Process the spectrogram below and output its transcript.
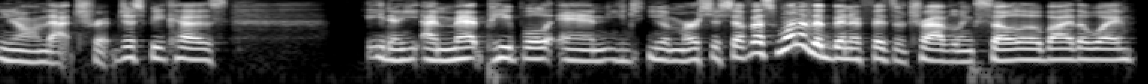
you know, on that trip just because you know, I met people and you, you immerse yourself. That's one of the benefits of traveling solo, by the way.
